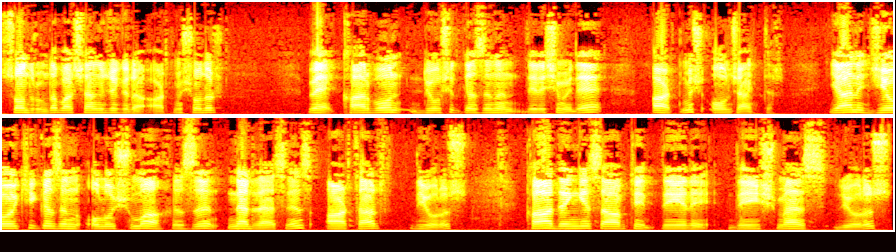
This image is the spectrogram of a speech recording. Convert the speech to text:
Son durumda başlangıca göre artmış olur. Ve karbon dioksit gazının derişimi de artmış olacaktır. Yani CO2 gazının oluşma hızı ne dersiniz? Artar diyoruz. K denge sabiti değeri değişmez diyoruz.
